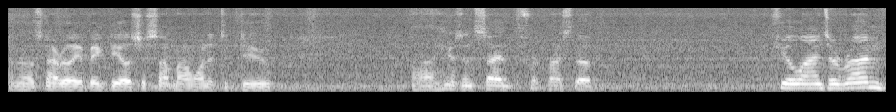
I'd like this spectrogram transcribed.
I know it's not really a big deal, it's just something I wanted to do. Uh, here's inside the foot box, the fuel lines are run.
